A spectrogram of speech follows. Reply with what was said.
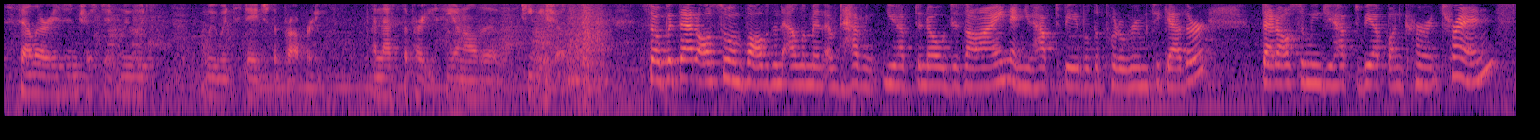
seller is interested, we would, we would stage the property. And that's the part you see on all the TV shows. So, but that also involves an element of having, you have to know design and you have to be able to put a room together. That also means you have to be up on current trends.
